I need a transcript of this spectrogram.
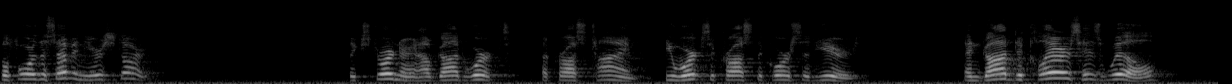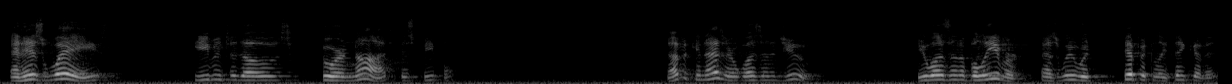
before the seven years start. It's extraordinary how God works across time he works across the course of years. And God declares his will and his ways even to those who are not his people. Nebuchadnezzar wasn't a Jew. He wasn't a believer as we would typically think of it.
